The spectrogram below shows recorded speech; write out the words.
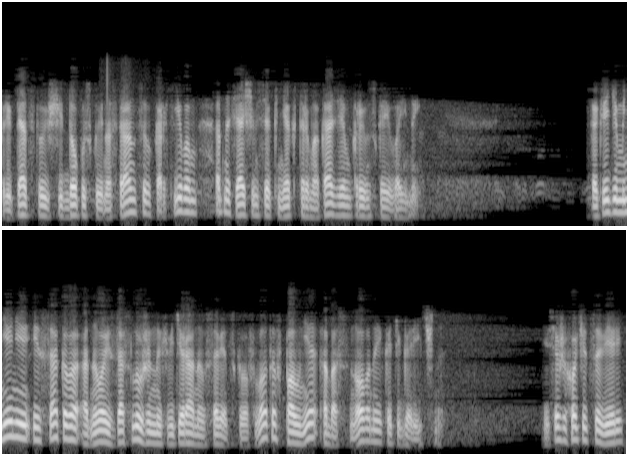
препятствующий допуску иностранцев к архивам, относящимся к некоторым оказиям Крымской войны. Как видим, мнение Исакова, одного из заслуженных ветеранов советского флота, вполне обоснованно и категорично. И все же хочется верить,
